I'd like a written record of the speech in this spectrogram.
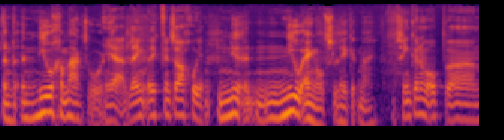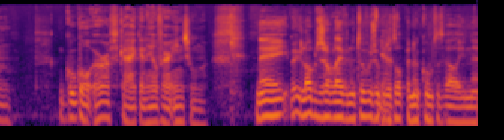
een, een nieuw gemaakt woord. Ja, het leek- ik vind het wel een goeie. Nieuw, Engels leek het mij. Misschien kunnen we op ehm, Google Earth kijken en heel ver inzoomen. Nee, we lopen er zo wel even naartoe, we zoeken Ja. het op en dan komt het wel, in, eh,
